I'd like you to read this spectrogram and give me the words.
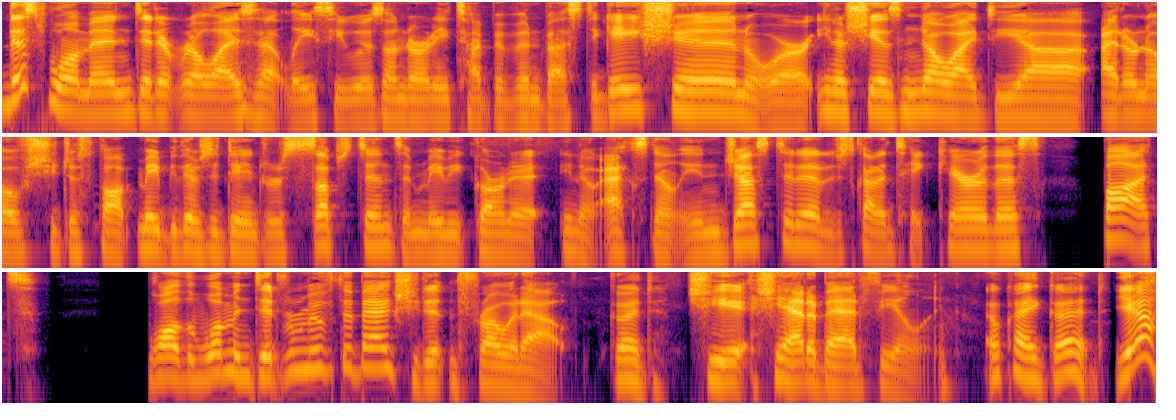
this woman didn't realize that Lacey was under any type of investigation or, you know, she has no idea. I don't know if she just thought maybe there's a dangerous substance and maybe Garnet, you know, accidentally ingested it. I just got to take care of this. But while the woman did remove the bag, she didn't throw it out. Good. She she had a bad feeling. Okay, good. Yeah.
